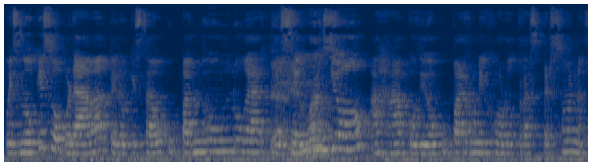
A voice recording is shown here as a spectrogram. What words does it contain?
pues no que sobraba, pero que estaba ocupando un lugar que según yo, ajá, podía ocupar mejor otras personas.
